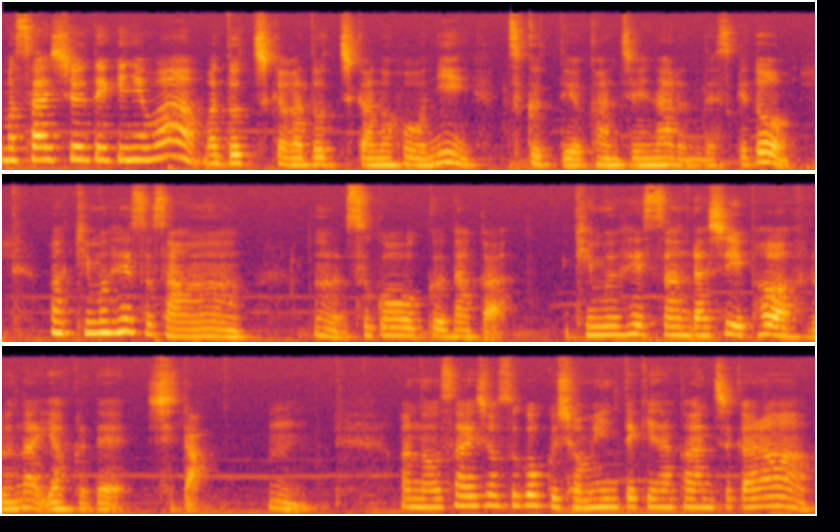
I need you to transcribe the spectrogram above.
まあ、最終的には、まあ、どっちかがどっちかの方につくっていう感じになるんですけど、まあ、キム・ヘスさん、うん、すごくなんかキム・ヘスさんらしいパワフルな役でした。うんあの最初すごく庶民的な感じから、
